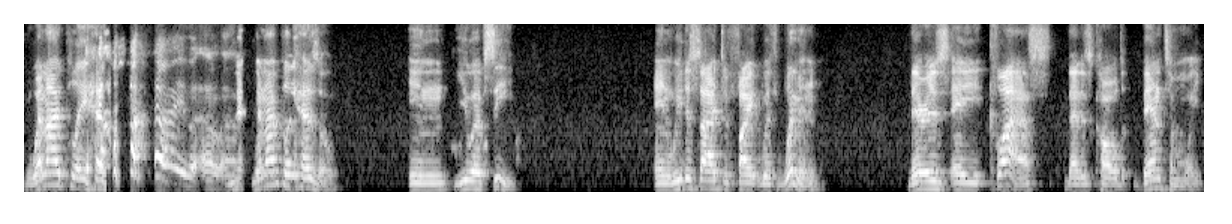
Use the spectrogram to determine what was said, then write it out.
When I play Hezo, when I um, play Hezo in UFC, and we decide to fight with women, there is a class that is called bantamweight.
